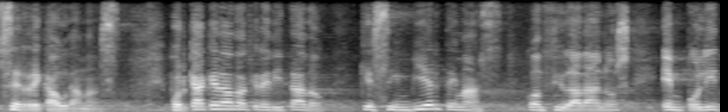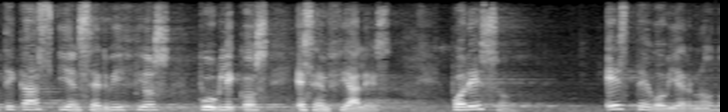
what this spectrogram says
se recauda más, porque ha quedado acreditado que se invierte más con ciudadanos en políticas y en servicios públicos esenciales. Por eso, este Gobierno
